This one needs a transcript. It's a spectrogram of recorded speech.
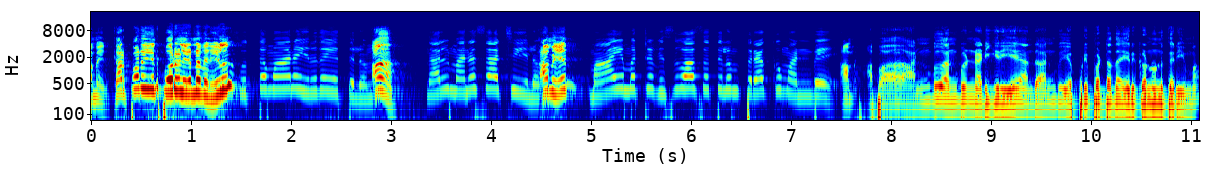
ஆமென். கற்பனையின் பொருள் என்னவெனில்? சுத்தமான இருதயத்திலும் நல் மனசாட்சியிலும் ஆமென். மாயமற்ற விசுவாசத்திலும் பிறக்கும் அன்பே. ஆமென். அப்ப அன்பு அன்புன்னு நடிக்கிறியே அந்த அன்பு எப்படிப்பட்டதா இருக்கணும்னு தெரியுமா?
